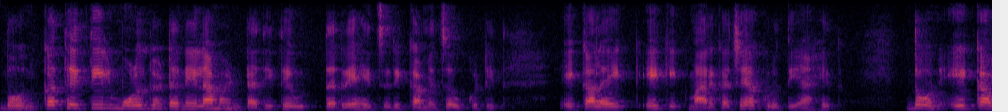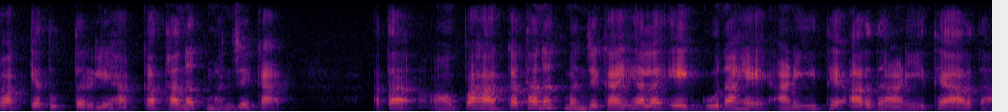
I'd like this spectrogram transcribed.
दोन कथेतील मूळ घटनेला म्हणतात. इथे उत्तर लिहायचं रिकामे चौकटीत. एकाला एक एक एक मार्काच्या या कृती आहेत. दोन एका वाक्यात उत्तर लिहा. कथानक म्हणजे काय? आता पहा कथानक म्हणजे काय? ह्याला एक गुण आहे आणि इथे अर्धा आणि इथे अर्धा.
